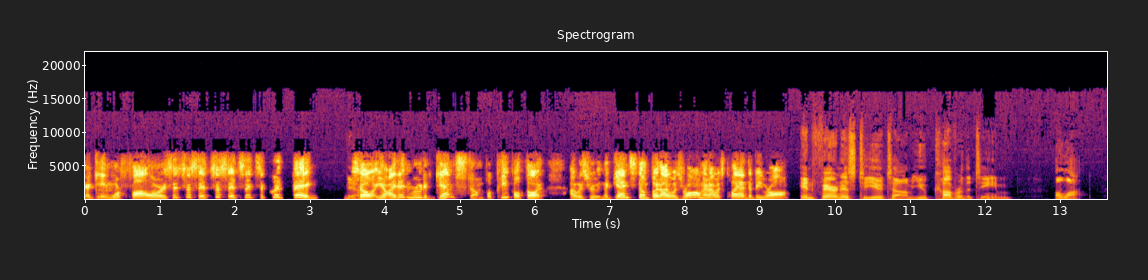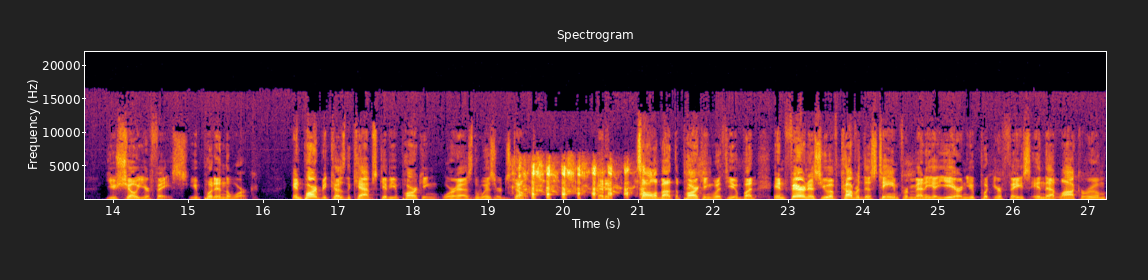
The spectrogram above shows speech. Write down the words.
I gained more followers. It's just, it's just, it's, it's a good thing. Yeah. So you know, I didn't root against them, but people thought I was rooting against them. But I was wrong, and I was glad to be wrong. In fairness to you, Tom, you cover the team a lot. You show your face. You put in the work. In part because the Caps give you parking, whereas the Wizards don't. and it, it's all about the parking with you. But in fairness, you have covered this team for many a year, and you put your face in that locker room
